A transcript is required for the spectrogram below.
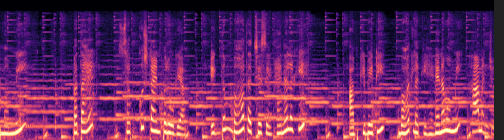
मम्मी पता है सब कुछ टाइम पर हो गया। एकदम बहुत अच्छे से है ना लकी? आपकी बेटी बहुत लकी है। है ना मम्मी? हाँ मंजू।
